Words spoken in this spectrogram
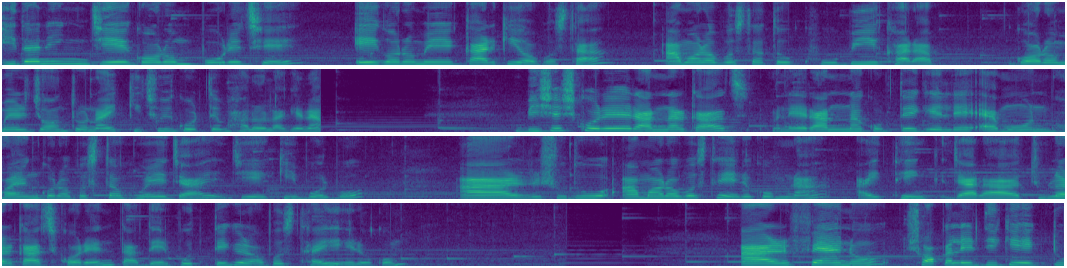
ইদানিং যে গরম পড়েছে, এই গরমে কার কী অবস্থা? আমার অবস্থা তো খুবই খারাপ। গরমের যন্ত্রণায় কিছুই করতে ভালো লাগে না। বিশেষ করে রান্নার কাজ মানে রান্না করতে গেলে এমন ভয়ঙ্কর অবস্থা হয়ে যায় যে কি বলব? আর শুধু আমার অবস্থা এরকম না আই থিঙ্ক যারা চুলার কাজ করেন, তাদের প্রত্যেকের অবস্থাই এরকম। আর ফ্যানও সকালের দিকে একটু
